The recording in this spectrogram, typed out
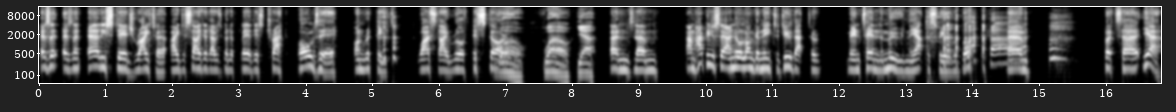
as a as an early stage writer, I decided I was going to play this track all day on repeat whilst I wrote this story. Whoa. Wow. Yeah. And um, I'm happy to say I no longer need to do that to maintain the mood and the atmosphere of a book. Um, but uh, yeah,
